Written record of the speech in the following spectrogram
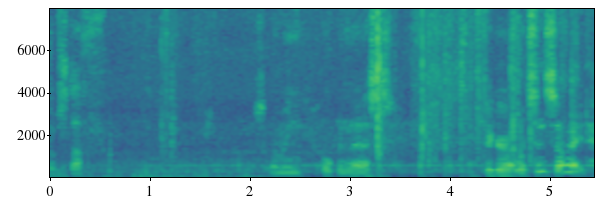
of stuff. So let me open this and figure out what's inside.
